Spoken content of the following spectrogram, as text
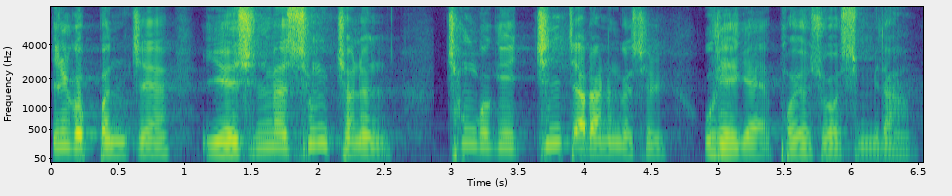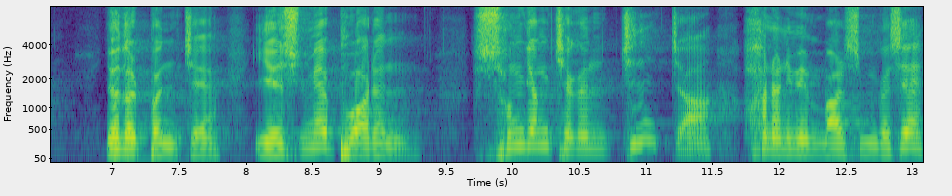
일곱 번째, 예수님의 승천은 천국이 진짜라는 것을 우리에게 보여주었습니다. 여덟 번째, 예수님의 부활은 성경책은 진짜 하나님의 말씀 것의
